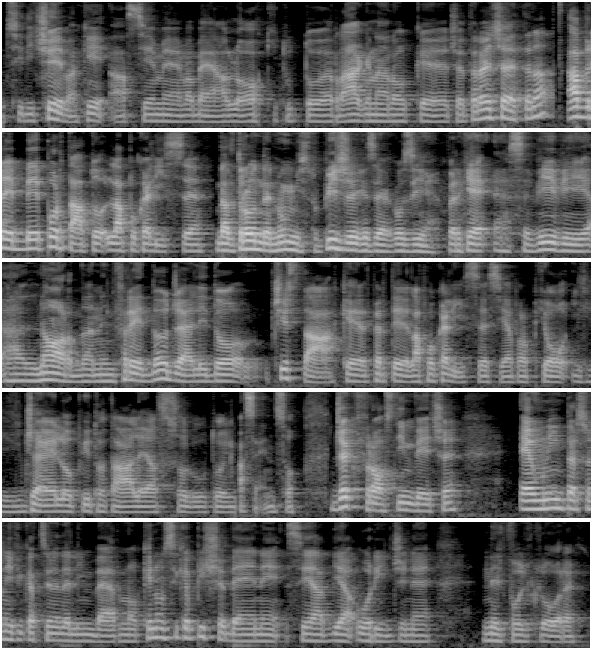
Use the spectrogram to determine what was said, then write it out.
si diceva che assieme vabbè, a Loki, tutto il Ragnarok eccetera eccetera avrebbe portato l'Apocalisse. D'altronde non mi stupisce che sia così perché eh, se vivi al nord nel freddo gelido ci sta che per te l'Apocalisse sia proprio il gelo più totale assoluto. Ha senso. Jack Frost invece è un'impersonificazione dell'inverno che non si capisce bene se abbia origine nel folklore.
